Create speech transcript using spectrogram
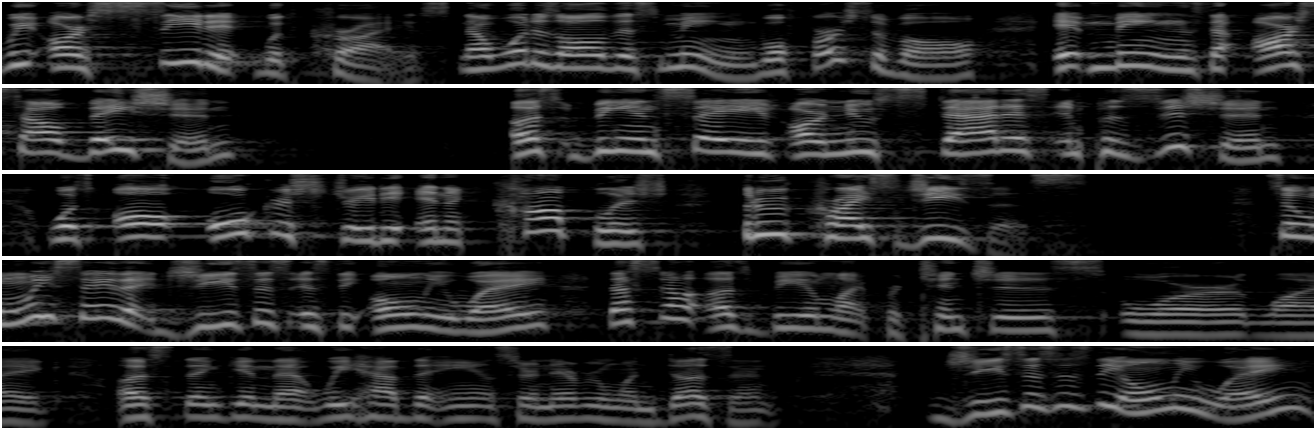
We are seated with Christ. Now, what does all this mean? Well, first of all, it means that our salvation, us being saved, our new status and position, was all orchestrated and accomplished through Christ Jesus. So when we say that Jesus is the only way, that's not us being like pretentious or like us thinking that we have the answer and everyone doesn't. Jesus is the only way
